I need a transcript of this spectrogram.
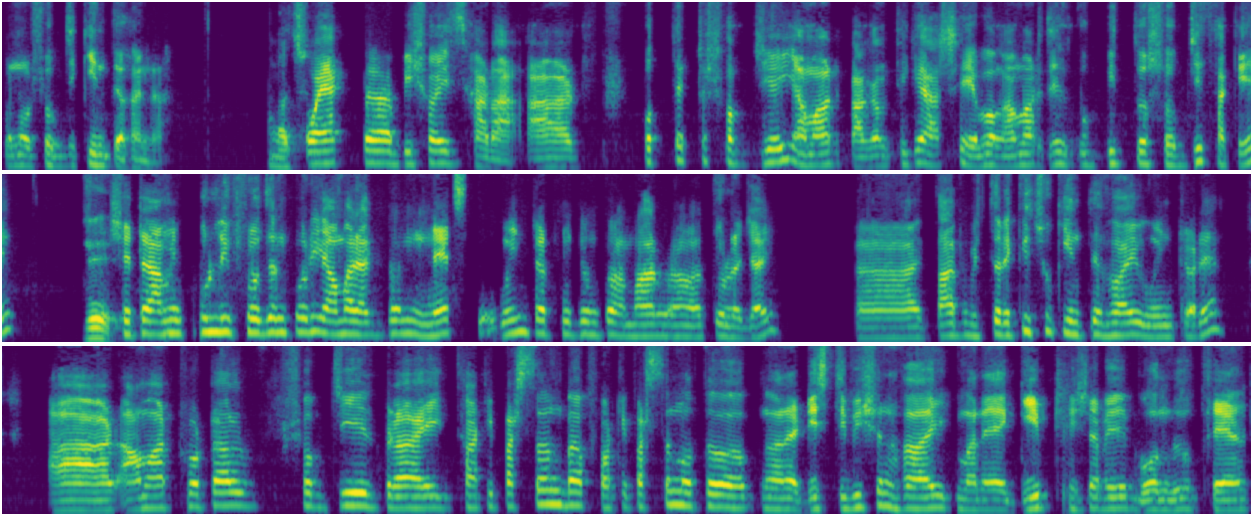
কোনো সবজি কিনতে হয় না। আচ্ছা। কয়েকটা বিষয় ছাড়া আর প্রত্যেকটা সবজিই আমার বাগান থেকে আসে এবং আমার যে উদ্বৃত্ত সবজি থাকে সেটা আমি ফুললি ফ্রোজেন করি আমার একদম নেক্সট উইন্টার পর্যন্ত আমার চলে যায়। তার ভিতরে কিছু কিনতে হয় উইন্টারে আর আমার টোটাল সবজির প্রায় থার্টি পার্সেন্ট বা ফর্টি পার্সেন্ট মতো মানে ডিস্ট্রিবিউশন হয় মানে গিফট হিসাবে বন্ধু ফ্রেন্ড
